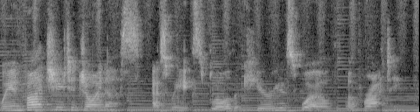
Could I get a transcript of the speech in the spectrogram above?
We invite you to join us as we explore the curious world of writing.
